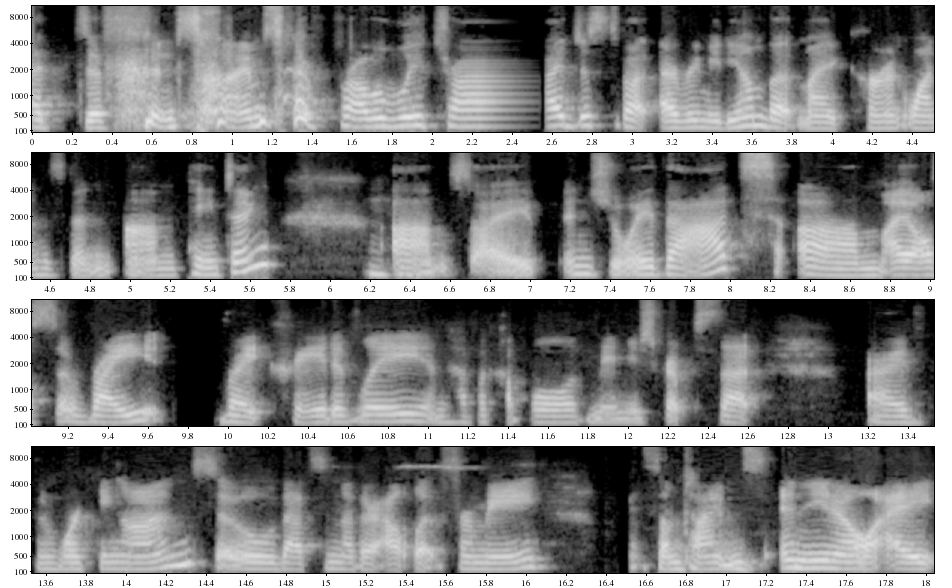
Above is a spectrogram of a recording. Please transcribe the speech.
at different times i've probably tried just about every medium but my current one has been um, painting Mm-hmm. Um, so I enjoy that. Um, I also write write creatively and have a couple of manuscripts that I've been working on. So that's another outlet for me sometimes and you know i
